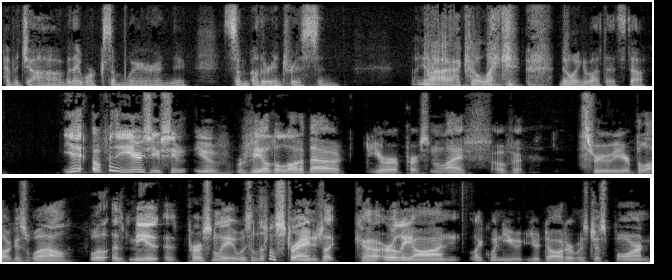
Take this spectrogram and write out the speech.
have a job and they work somewhere and they some other interests, and you know I, I kind of like knowing about that stuff. Yeah, over the years you've seen you've revealed a lot about your personal life over through your blog as well. Well, as me personally, it was a little strange. Like uh, early on, like when you your daughter was just born,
